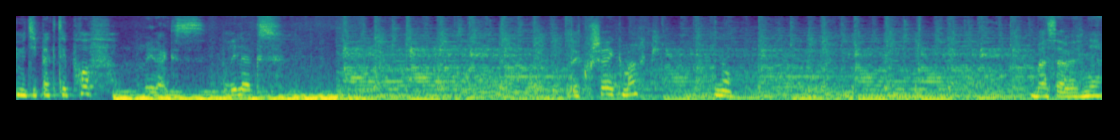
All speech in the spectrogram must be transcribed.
Me dis pas que t'es prof. Relax. Relax. T'as couché avec Marc? Non. Bah, ça va venir.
